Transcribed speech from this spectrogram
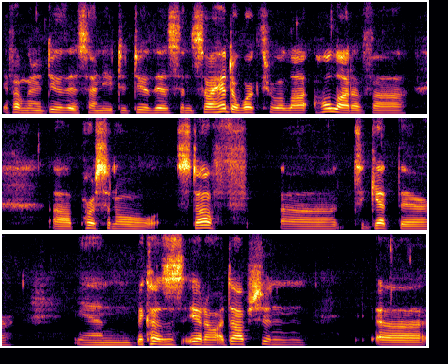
if I'm going to do this I need to do this. And so I had to work through a lot whole lot of uh, uh, personal stuff uh, to get there. And because you know adoption uh,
